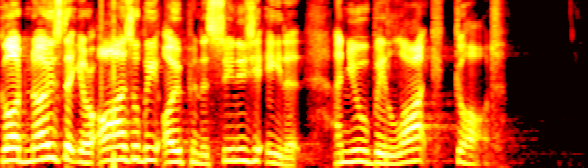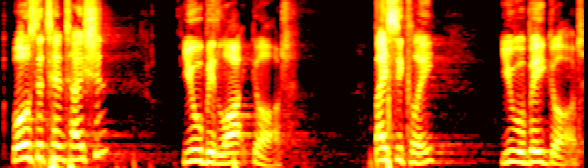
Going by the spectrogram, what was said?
God knows that your eyes will be open as soon as you eat it, and you will be like God. What was the temptation? You will be like God. Basically, you will be God.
